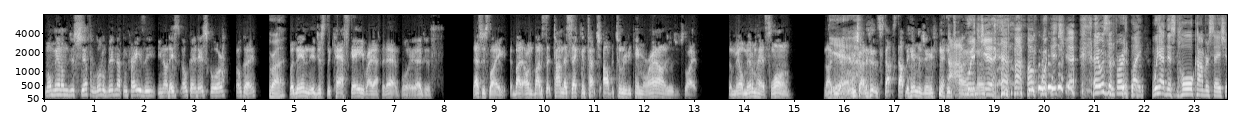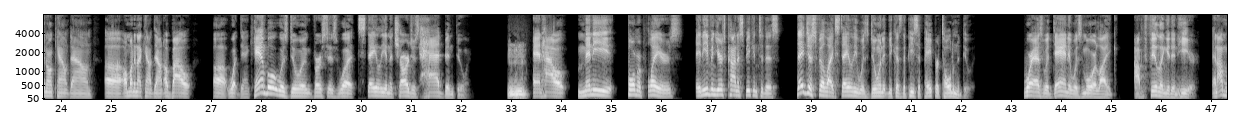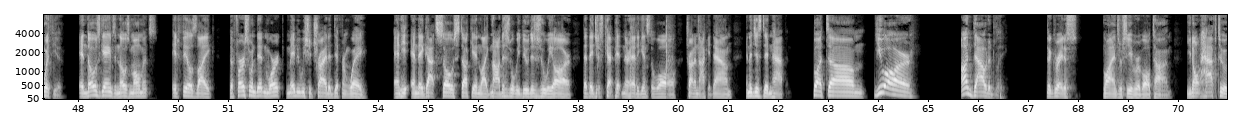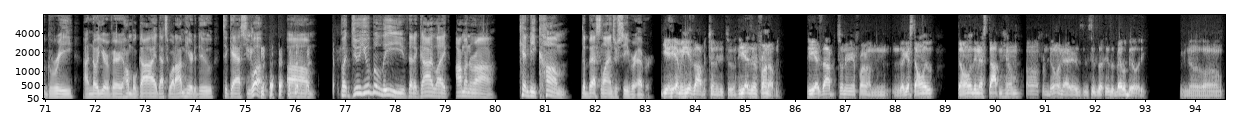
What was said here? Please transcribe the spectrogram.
momentum just shift a little bit. Nothing crazy. You know, they okay, they score. Okay, right. But then it just the cascade right after that. Boy, that just that's just like by on by the time that second touch opportunity came around, it was just like the momentum had swung. Like yeah. we, we try to stop stop the hemorrhaging. I'm with you. Know? you. I'm with you. It was the first like we had this whole conversation on Countdown, uh, on Monday Night Countdown about uh, what Dan Campbell was doing versus what Staley and the Chargers had been doing, mm-hmm. and how many former players, and even you're kind of speaking to this, they just feel like Staley was doing it because the piece of paper told him to do it. Whereas with Dan, it was more like I'm feeling it in here. And I'm with you. In those games, in those moments, it feels like the first one didn't work. Maybe we should try it a different way. And he and they got so stuck in like, nah, this is what we do, this is who we are, that they just kept hitting their head against the wall, trying to knock it down. And it just didn't happen. But um, you are undoubtedly the greatest Lions receiver of all time. You don't have to agree. I know you're a very humble guy. That's what I'm here to do to gas you up. Um, but do you believe that a guy like Amon Ra can become the best Lions receiver ever? Yeah, I mean, he has the opportunity to. He has it in front of him. He has the opportunity in front of him. And I guess the only the only thing that's stopping him uh, from doing that is, is his, his availability. You know, um,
